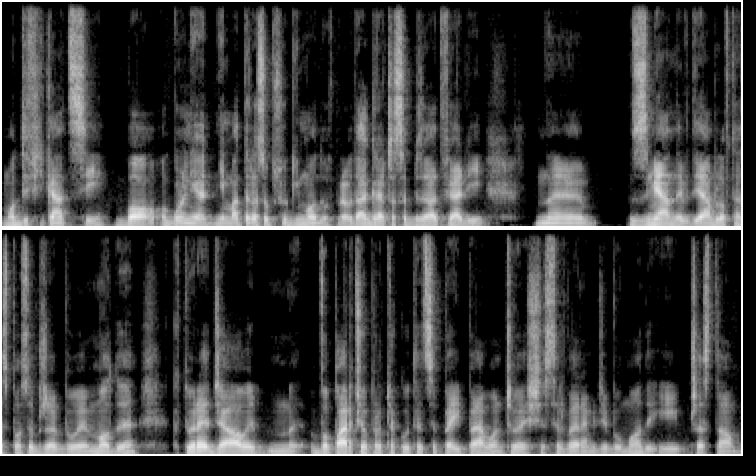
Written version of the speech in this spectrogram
modyfikacji, bo ogólnie nie ma teraz obsługi modów, prawda? Gracze sobie załatwiali zmiany w Diablo w ten sposób, że były mody, które działały w oparciu o protokół TCP/IP, łączyłeś się z serwerem, gdzie był mod i przez to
